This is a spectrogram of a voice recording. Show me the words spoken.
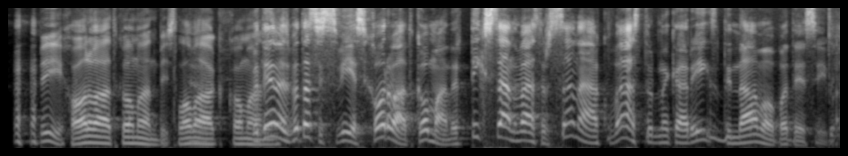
Bija Horvātu komanda, bija Slovāku Bet, komanda. vienreiz, bet tas ir sviests. Horvātu komanda ir tik sena vēsture, senāku vēsturi nekā Rīgas dīnāmo patiesībā.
